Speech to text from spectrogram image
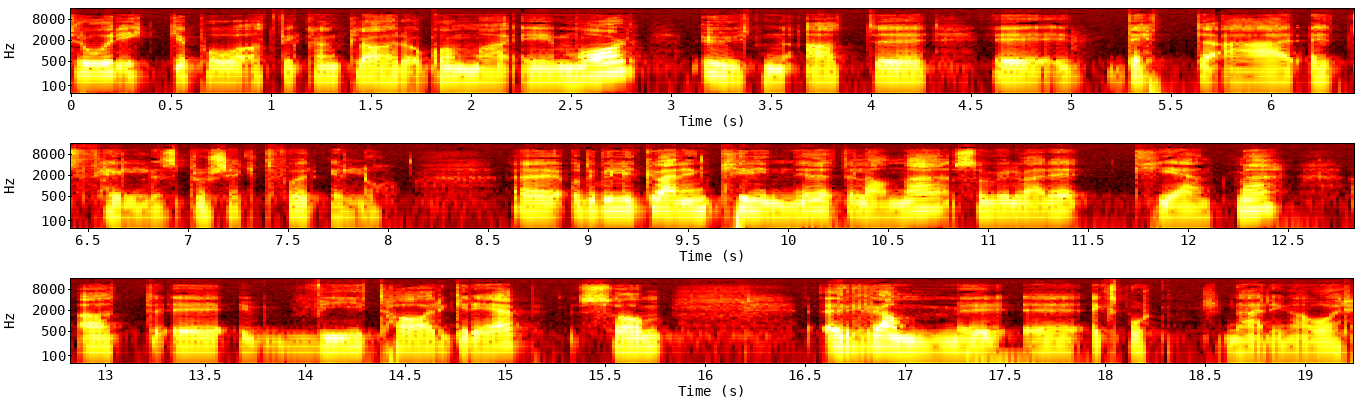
tror ikke på at vi kan klare å komme i mål uten at eh, dette er et fellesprosjekt for LO. Eh, og det vil ikke være en kvinne i dette landet som vil være tjent med at eh, vi tar grep som rammer eh, eksportnæringa vår,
